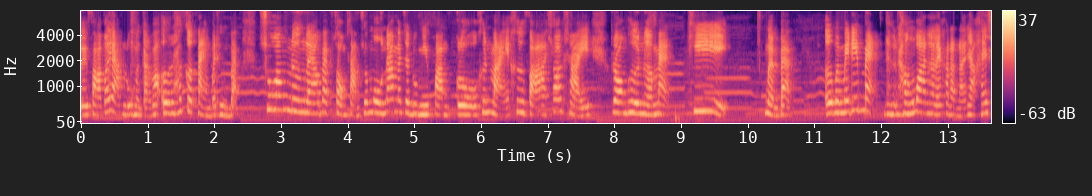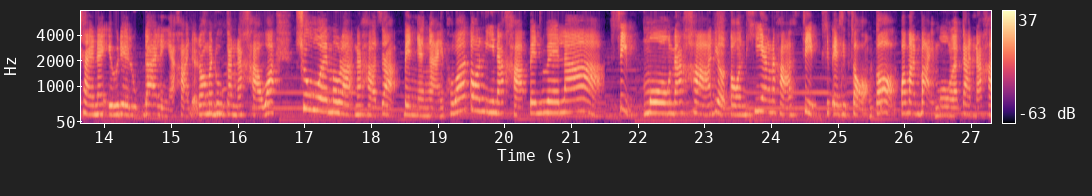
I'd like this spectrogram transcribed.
ย ฟ้าก็อยากรู้เหมือนกันว่าเออ ถ้าเกิดแต่งไปถึงแบบช่วงนึงแล้วแบบ2อสชั่วโมงหน้ามันจะดูมีความโกลว์ขึ้นไหม คือฟ้าชอบใช้รองพื้นเนื้อแมทที่เหมือนแบบ เออมันไม่ได้แมทถึงทั้งวันอะไรขนาดนั้น อยากให้ใช้ใน everyday look ได้อะไรเงี้ยค่ะ เดี๋ยวเรามาดูกันนะคะว่าช่วยมูระนะคะจะเป็นยังไง เพราะว่าตอนนี้นะคะเป็นเวลา 10 โมงนะคะ เดี๋ยวตอนเที่ยงนะคะ 10 11 12 ก็ประมาณบ่ายโมงแล้วกันนะคะ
